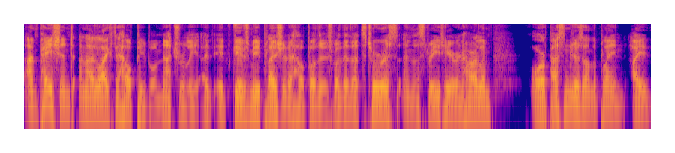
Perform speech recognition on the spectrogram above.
I'm patient and I like to help people naturally. I, it gives me pleasure to help others, whether that's tourists in the street here in Haarlem or passengers on the plane. I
